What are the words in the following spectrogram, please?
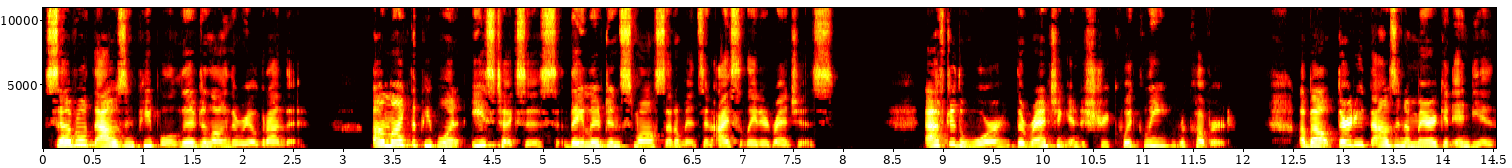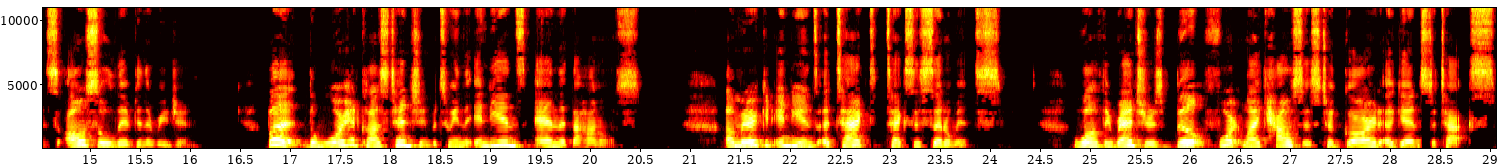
several thousand people lived along the Rio Grande. Unlike the people in East Texas, they lived in small settlements and isolated ranches. After the war, the ranching industry quickly recovered. About 30,000 American Indians also lived in the region. But the war had caused tension between the Indians and the Tejanos. American Indians attacked Texas settlements. Wealthy ranchers built fort-like houses to guard against attacks.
